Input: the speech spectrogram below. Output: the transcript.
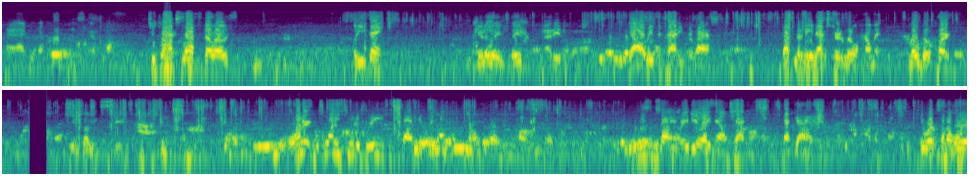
tag, whatever it is. two packs left, fellows. What do you think? Gotta leave, leave the patty to last. Yeah, I'll leave the patty for last. That's gonna be an extra little helmet logo card. Something sick. 122 degrees in Saudi Arabia. He's in Saudi Arabia right now, chatting. That guy. He works on a oil.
